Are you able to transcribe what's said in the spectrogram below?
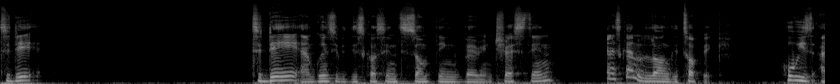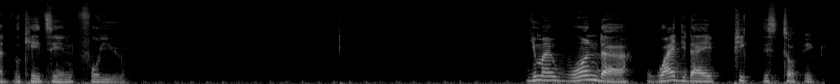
today today I'm going to be discussing something very interesting and it's kind of long the topic. Who is advocating for you? You might wonder why did I pick this topic?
